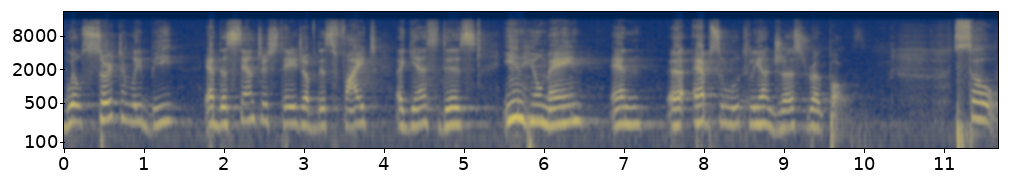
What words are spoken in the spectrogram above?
will certainly be at the center stage of this fight against this inhumane and uh, absolutely unjust drug policy. So,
